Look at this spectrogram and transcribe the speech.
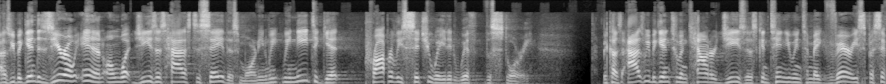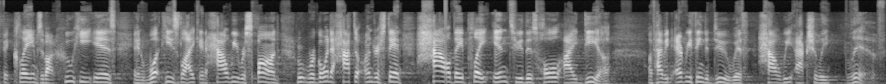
As we begin to zero in on what Jesus has to say this morning, we, we need to get properly situated with the story. Because as we begin to encounter Jesus continuing to make very specific claims about who he is and what he's like and how we respond, we're going to have to understand how they play into this whole idea of having everything to do with how we actually live.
